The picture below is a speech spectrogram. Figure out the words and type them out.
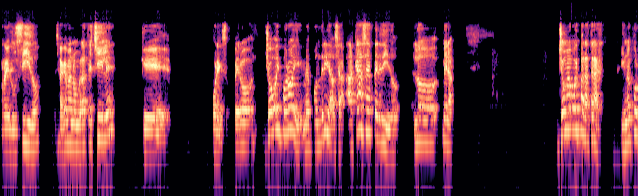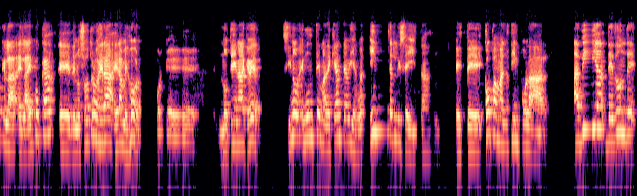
reducido ya que me nombraste Chile, que por eso. Pero yo hoy por hoy me pondría, o sea, acá se ha perdido. Lo, mira, yo me voy para atrás, y no es porque la, la época eh, de nosotros era, era mejor, porque no tiene nada que ver, sino en un tema de que antes habían interliceístas, este, Copa Martín Polar, había de dónde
